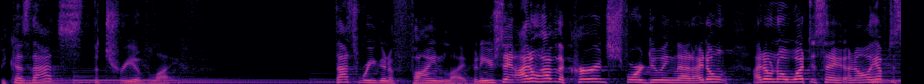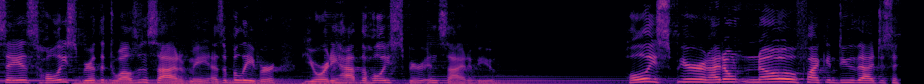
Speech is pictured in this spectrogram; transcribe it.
Because that's the tree of life. That's where you're going to find life. And you're saying, I don't have the courage for doing that. I don't, I don't know what to say. And all you have to say is, Holy Spirit that dwells inside of me, as a believer, you already have the Holy Spirit inside of you. Holy Spirit, I don't know if I can do that. Just say,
